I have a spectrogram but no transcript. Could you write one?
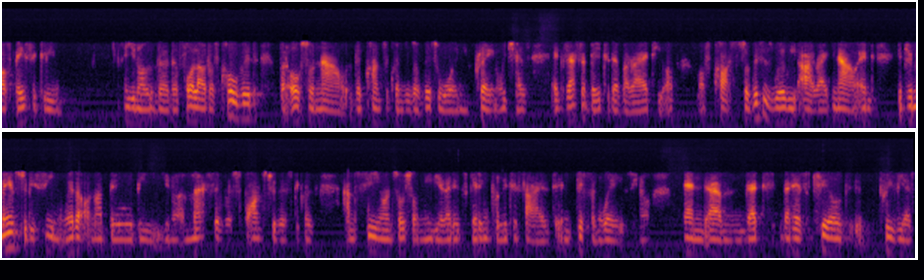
of basically you know the the fallout of COVID, but also now the consequences of this war in Ukraine, which has exacerbated a variety of of costs. So this is where we are right now, and it remains to be seen whether or not there will be you know a massive response to this, because I'm seeing on social media that it's getting politicized in different ways, you know, and um, that that has killed previous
